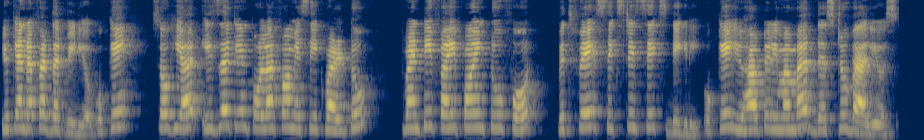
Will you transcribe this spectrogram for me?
you can refer that video okay so here Z in polar form is equal to 25.24 with phase 66 degree. Okay, you have to remember these two values.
